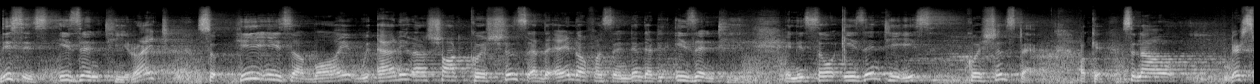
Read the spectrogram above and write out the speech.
this is isn't he right? So he is a boy we added a short questions at the end of a sentence that is isn't he? And so isn't he is questions tag. Okay so now let's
